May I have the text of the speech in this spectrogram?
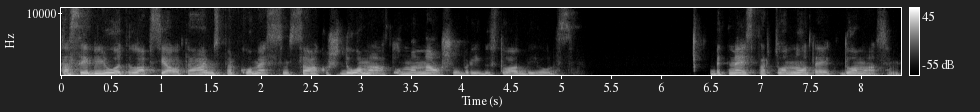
tas ir ļoti labs jautājums, par ko mēs esam sākuši domāt, un man nav šobrīd uz to atbildes. Bet mēs par to noteikti domāsim.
